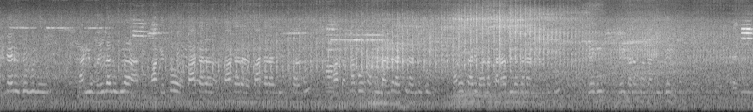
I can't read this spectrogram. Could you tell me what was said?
రిటైర్ ఉద్యోగులు మరియు మహిళలు కూడా మాకెంతో సహకార సహకార సహకారాన్ని ఇస్తున్నారు. మా సన్న కోసం వీళ్ళందరూ వచ్చినందుకు మరోసారి వాళ్ళ కళాభివందనాన్ని తెలుపుతూ జై హింద్ జై కలమ్మ తల్లి జై హింద్.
